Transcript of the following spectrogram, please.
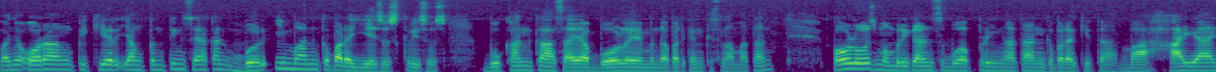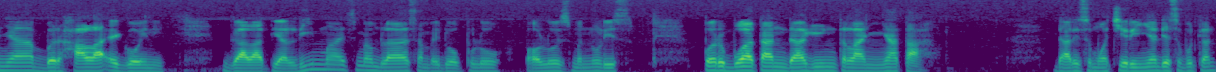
Banyak orang pikir yang penting saya akan beriman kepada Yesus Kristus. Bukankah saya boleh mendapatkan keselamatan? Paulus memberikan sebuah peringatan kepada kita bahayanya berhala ego ini. Galatia 5 19 sampai 20 Paulus menulis perbuatan daging telah nyata. Dari semua cirinya dia sebutkan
